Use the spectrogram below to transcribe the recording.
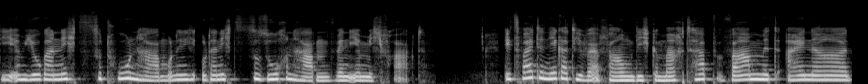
die im Yoga nichts zu tun haben oder, nicht, oder nichts zu suchen haben, wenn ihr mich fragt. Die zweite negative Erfahrung, die ich gemacht habe, war mit einer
